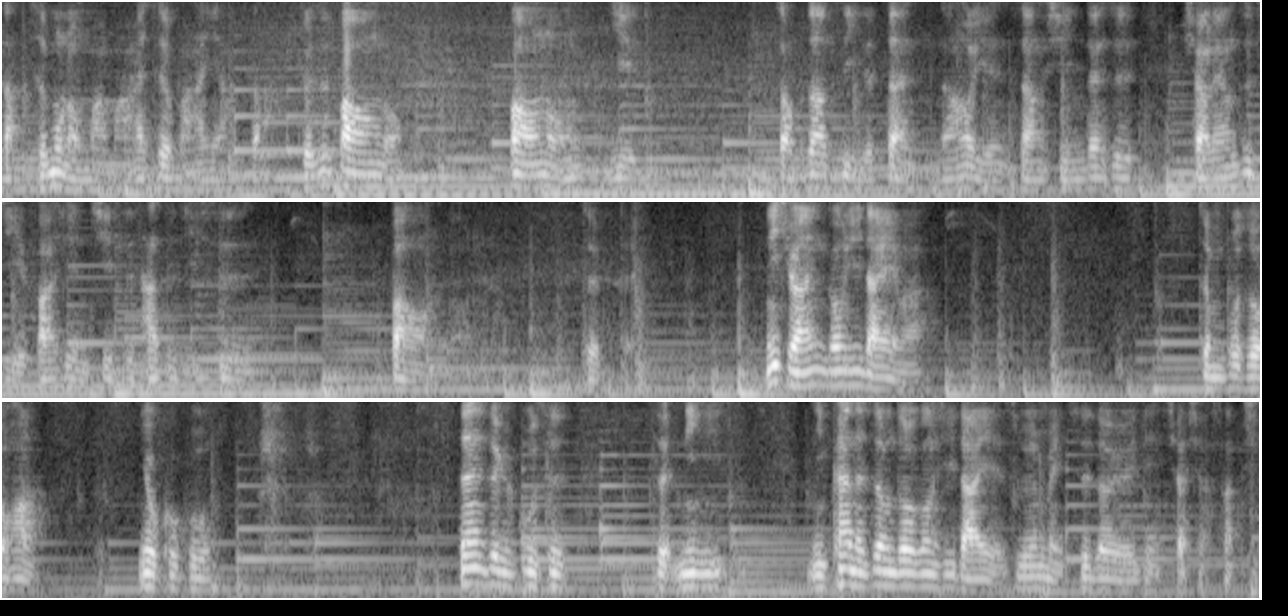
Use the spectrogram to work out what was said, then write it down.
大。慈母龙妈妈还是有把它养大。可是霸王龙，霸王龙也找不到自己的蛋，然后也很伤心。但是小梁自己也发现，其实他自己是。霸王龙，对不对？你喜欢宫西达也吗？怎么不说话？又哭哭。但是这个故事，这你你看了这么多宫西达也，是不是每次都有一点小小伤心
